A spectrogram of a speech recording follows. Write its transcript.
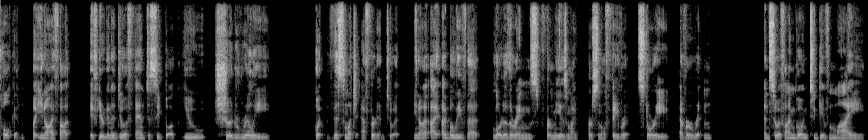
Tolkien. But, you know, I thought if you're going to do a fantasy book, you should really put this much effort into it. You know, I, I believe that Lord of the Rings for me is my personal favorite story ever written. And so if I'm going to give my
